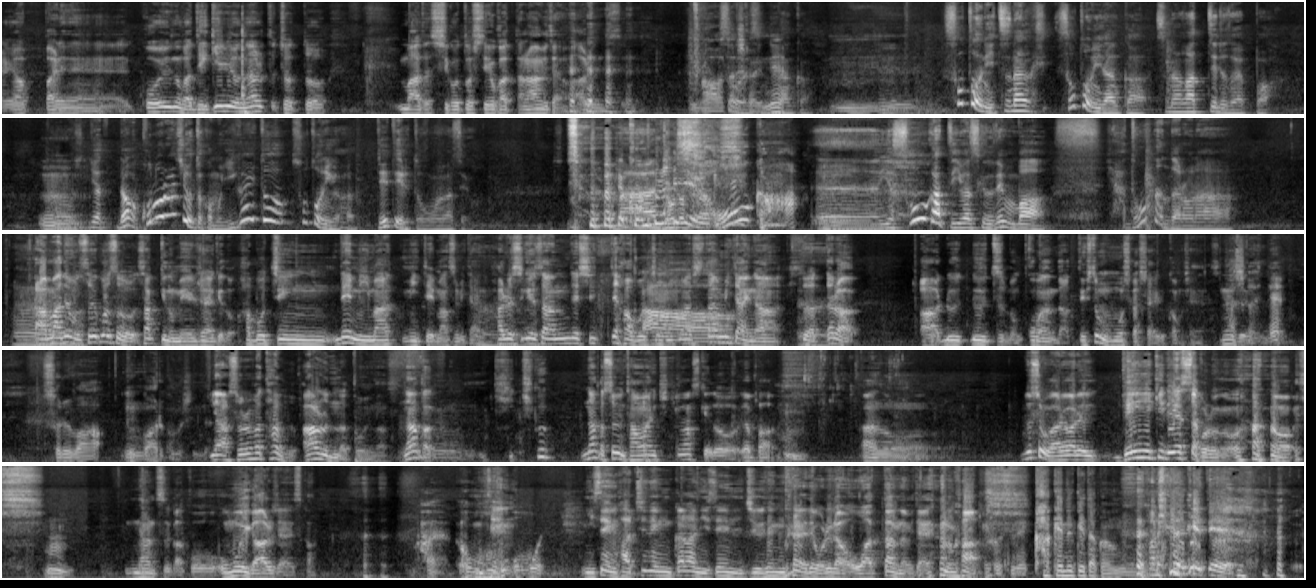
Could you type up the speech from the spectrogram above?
ややっぱりね、こういうのができるようになると、ちょっと、まだ仕事してよかったな、みたいなのがあるんですよね。ああそうです確かにねなんか。ううん。ん。外につな外になんかつながってるとやっぱ、うん。いやなんかこのラジオとかも意外と外には出てると思いますよ このラジオ。そうか？うーんいやそうかって言いますけどでもまあいやどうなんだろうな。うん。あまあでもそれこそさっきのメールじゃないけどハボチンで見,、ま、見てますみたいな。うん。春重さんで知ってハボチン見ましたみたいな人だったらあルルーツもこうなんだっていう人ももしかしたらいるかもしれないですね。確かにね。それは結構あるかもしれない。いやそれは多分あるんだと思います。なんかき聞くなんかそういうのたまに聞きますけどやっぱ、あのどうしても我々現役でやってた頃のあのうん。なんつうかこう思いがあるじゃないですか。はい。重い。重い。2008年から2010年ぐらいで俺らは終わったんだみたいなのがそうですね。駆け抜けた感 駆け抜けて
